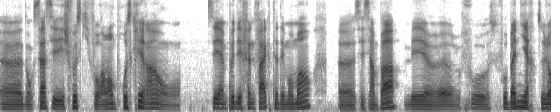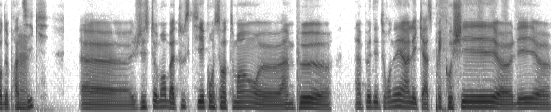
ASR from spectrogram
donc ça, c'est des choses qu'il faut vraiment proscrire. Hein. C'est un peu des fun facts à des moments. c'est sympa, mais il faut, faut, bannir ce genre de pratique. justement, bah, tout ce qui est consentement un peu un peu détourné, hein, les cases précochées, euh, euh,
